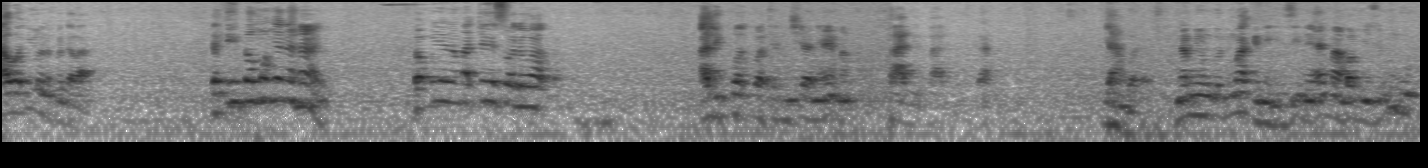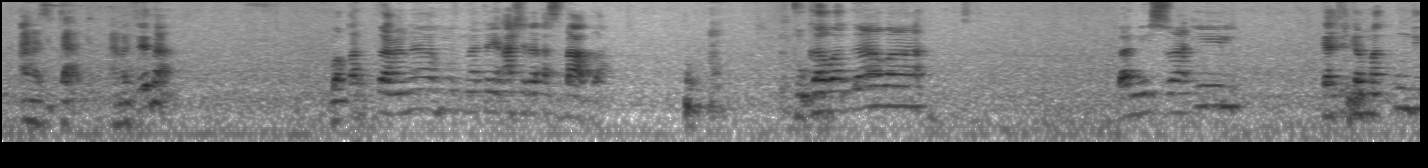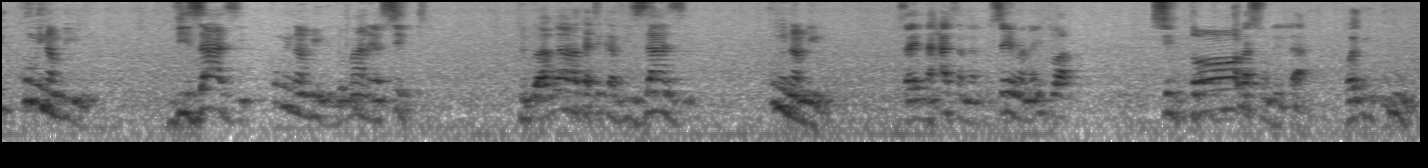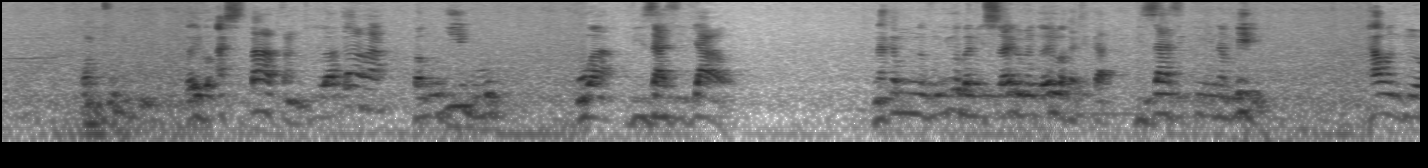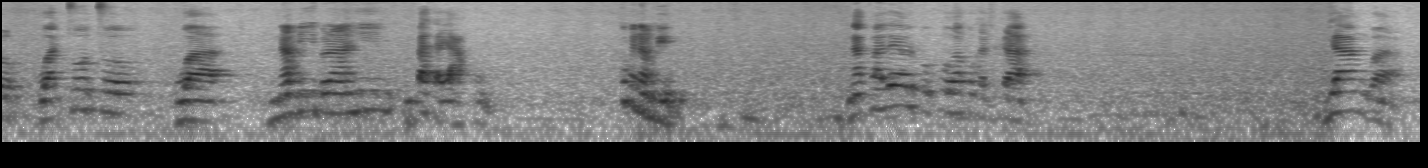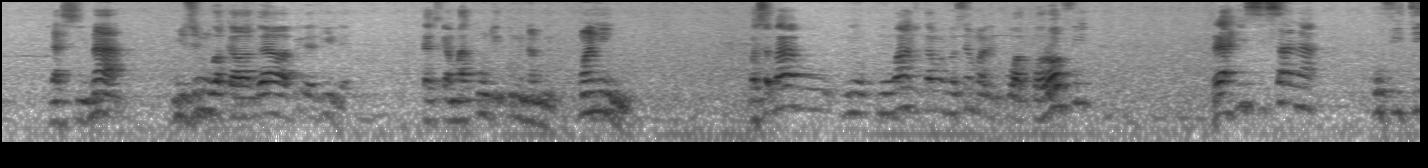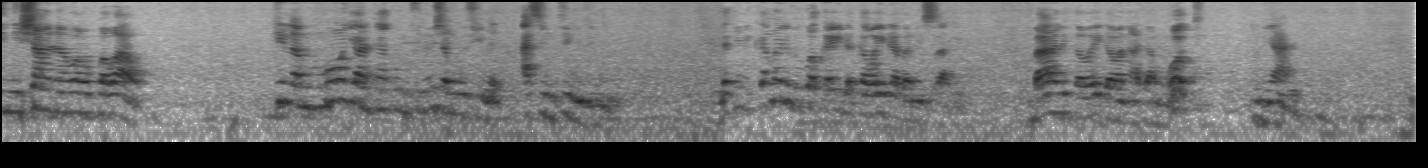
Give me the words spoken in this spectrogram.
hawajui wanakwenda wapi. Lakini pamoja na hayo, pamoja na mateso waliowapa, alikuwa akiwateremshia neema pale pale jangwa la Sina, na miongoni mwake ni hizi neema ambazo Mwenyezi Mungu anazitaja, anasema waqatta'nahu ithnatay ashara asbata, tukawagawa Bani Israeli katika makundi kumi na mbili vizazi kumi na mbili ndio maana ya sibt. Tuliwagawa katika vizazi kumi na mbili. Saidna Hasan al Husein anaitwa sibto Rasulillah, wajukuu wa Mtume. Kwa hivyo asbatan, tuliwagawa kwa mujibu wa vizazi vyao, na kama mnavyojua Bani Israeli wamegawiwa katika vizazi kumi na mbili. Hawa ndio watoto wa Nabi Ibrahim mpaka Yaqub, kumi na mbili. Na pale walipokuwa wapo katika jangwa la Sina, Mwenyezi Mungu akawagawa vile vile katika makundi kumi na mbili. Kwa nini? Kwa sababu ni, ni watu kama vyosema walikuwa korofi, rahisi sana kufitinishana wao kwa wao. Kila mmoja anataka kumfitinisha mwenziwe asimtii Mwenyezi Mungu, lakini kama ilivyokuwa kawaida kawaida ya Bani Israeli, bali kawaida wanadamu wote duniani,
